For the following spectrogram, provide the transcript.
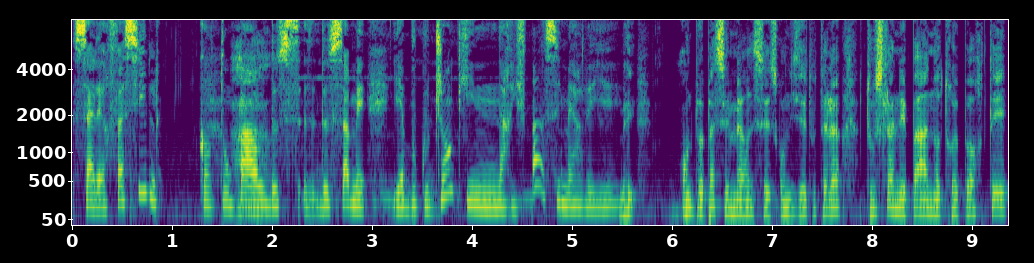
ça a l'air facile quand on parle ah. de, de, ça, mais il y a beaucoup de gens qui n'arrivent pas à s'émerveiller. Mais on ne peut pas s'émerveiller, c'est ce qu'on disait tout à l'heure. Tout cela n'est pas à notre portée.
